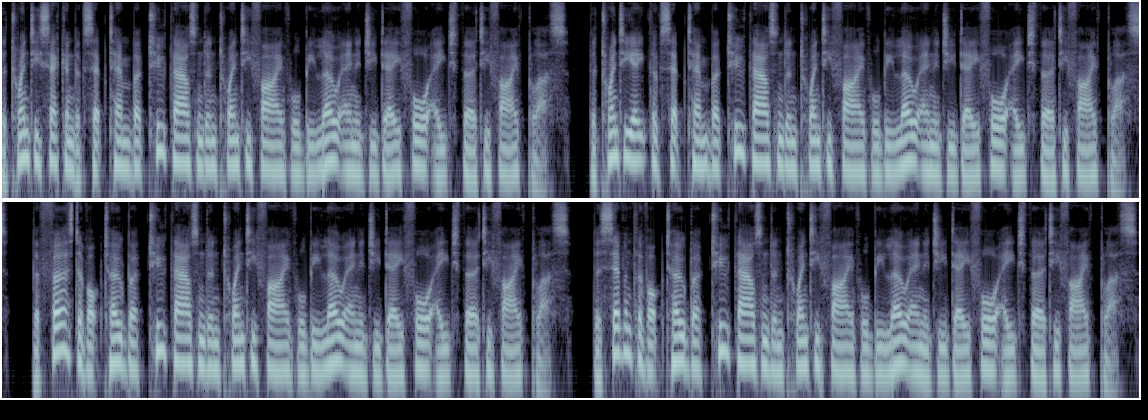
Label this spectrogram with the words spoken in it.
The 22nd of September 2025 will be Low Energy Day for H35 Plus. The 28th of September 2025 will be Low Energy Day for H35 Plus. The 1st of October 2025 will be Low Energy Day for age 35 plus. The 7th of October 2025 will be Low Energy Day for age 35 plus.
